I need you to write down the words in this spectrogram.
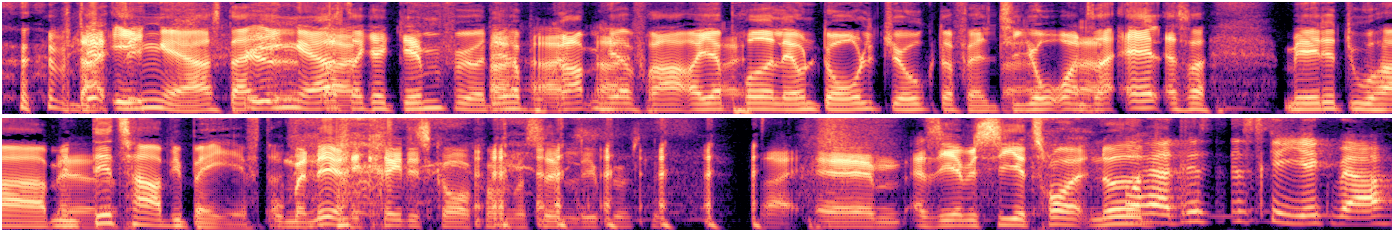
der er ingen af os, der, er ingen af os, der kan gennemføre nej, det her program nej, herfra, og jeg prøvede at lave en dårlig joke, der faldt nej, til jorden. Nej. Så alt, altså, Mette, du har... Men ja, det tager vi bagefter. Umanerligt kritisk over for mig selv lige pludselig. Nej, øhm, altså jeg vil sige, jeg tror... Noget... Prøv her, det, det skal I ikke være.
